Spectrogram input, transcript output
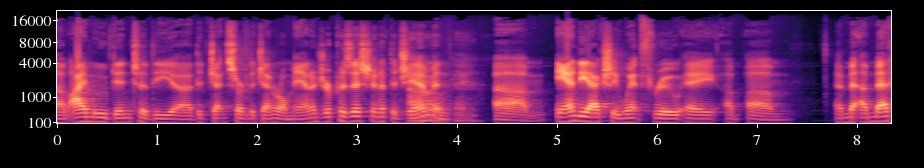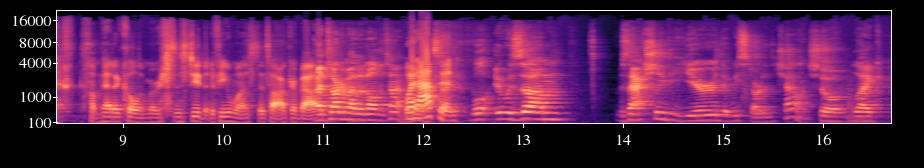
Um, I moved into the uh, the gen, sort of the general manager position at the gym, Oh, and um, Andy actually went through a a, um, a, me- a, med- a medical emergency that if he wants to talk about, I talk about it all the time. What Yeah, happened? like- well, it was um, it was actually the year that we started the challenge. So like,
